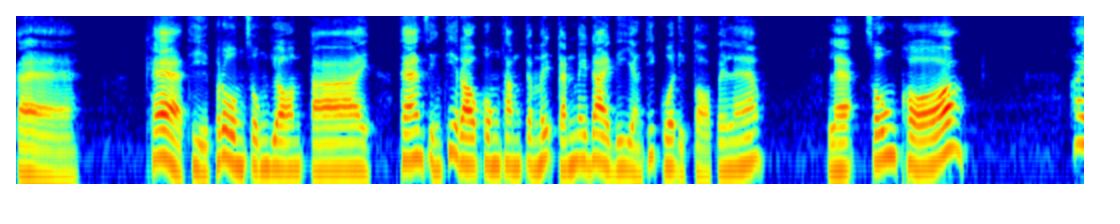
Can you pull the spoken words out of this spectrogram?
แต่แค่ที่พระองค์ทรงยอมตาย แทนสิ่งที่เราคงทำกันไม่กันไม่ได้ดีอย่างที่ควรอีกต่อไปแล้ว และทรงขอ ให้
